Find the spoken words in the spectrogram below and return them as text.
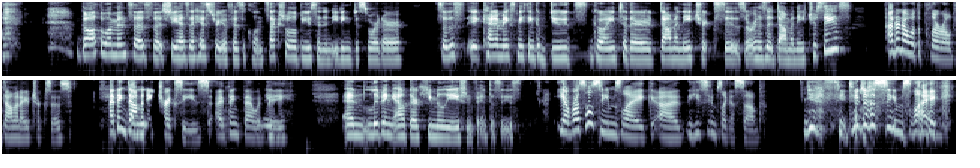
Goth woman says that she has a history of physical and sexual abuse and an eating disorder. So this it kind of makes me think of dudes going to their dominatrixes or is it dominatrices? I don't know what the plural of dominatrix is. I think Um, dominatrices. I think that would be. and living out their humiliation fantasies. Yeah, Russell seems like uh he seems like a sub. Yes, he He just seems like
